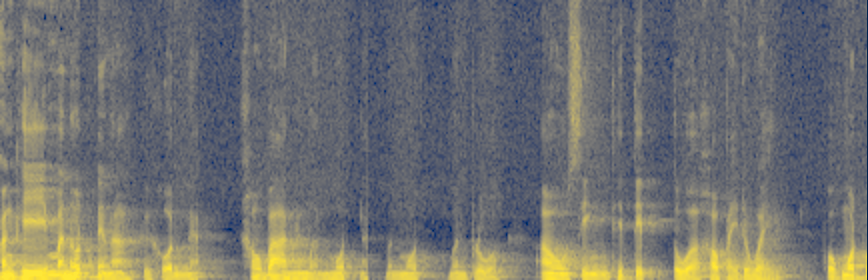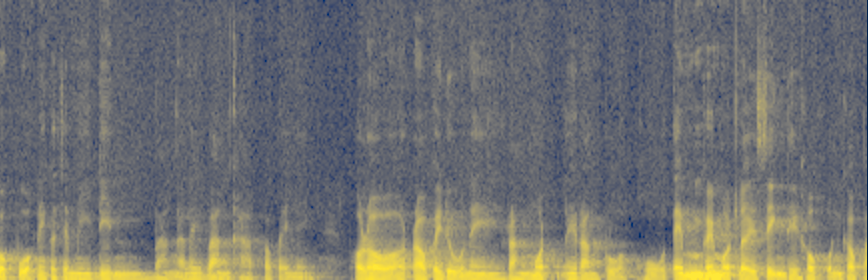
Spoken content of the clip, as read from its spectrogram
บางทีมนุษย์เนี่ยนะคือคนเนี่ยเข้าบ้านเนี่เหมือนมดนะเหมือนมด เหมือนปลวก เอาสิ่งที่ติดตัวเข้าไปด้วย พวกมดพวกปลวกนี่ก็จะมีดินบ้างอะไรบ้างคาบเข้าไปในพอเราเราไปดูในรังมดในรังปลวกโหเต็มไปหมดเลยสิ่งที่เขาขนเข้าไป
